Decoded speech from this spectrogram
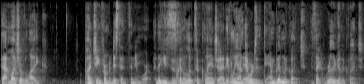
that much of like punching from a distance anymore. I think he's just going to look to clinch, and I think Leon Edwards is damn good in the clinch. He's like really good in the clinch,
